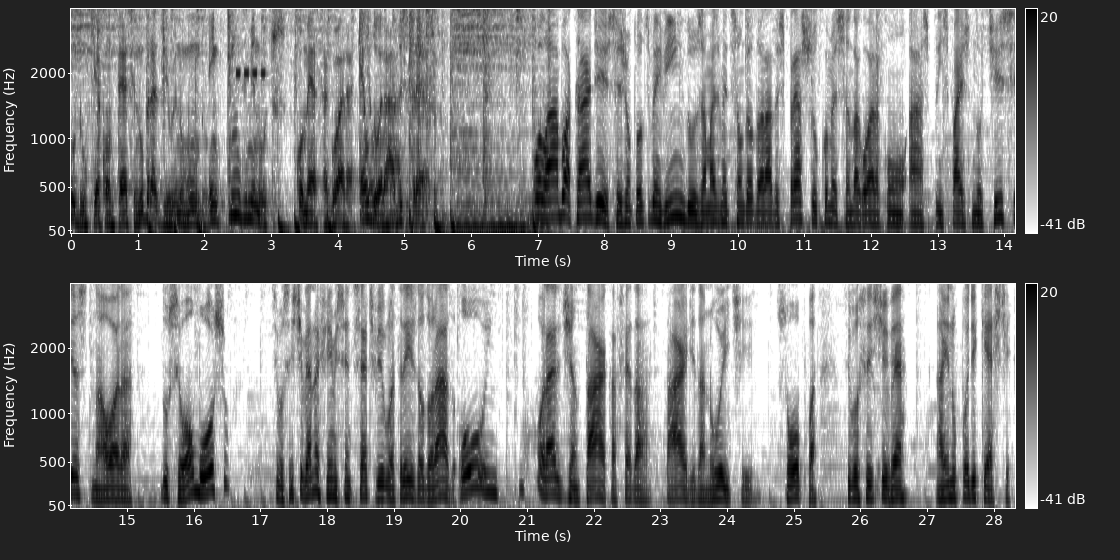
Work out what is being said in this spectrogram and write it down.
Tudo o que acontece no Brasil e no mundo em 15 minutos. Começa agora Eldorado Expresso. Olá, boa tarde. Sejam todos bem-vindos a mais uma edição do Eldorado Expresso, começando agora com as principais notícias na hora do seu almoço. Se você estiver no FM 107,3 da Eldorado ou em horário de jantar, café da tarde, da noite, sopa, se você estiver aí no podcast.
